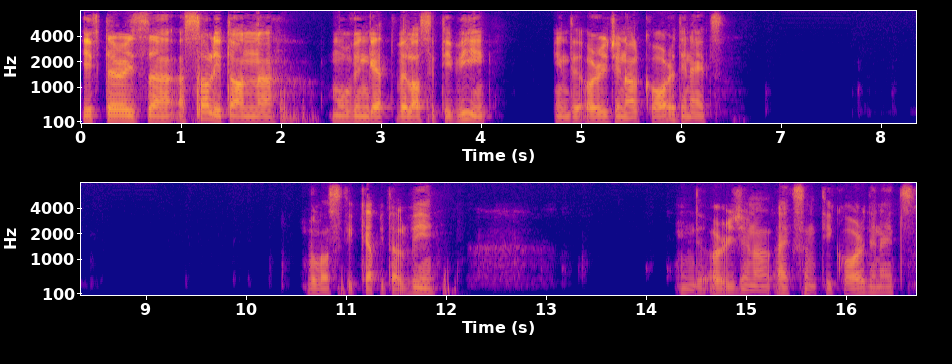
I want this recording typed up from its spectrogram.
if there is a, a soliton uh, moving at velocity v in the original coordinates, velocity capital V in the original x and t coordinates.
